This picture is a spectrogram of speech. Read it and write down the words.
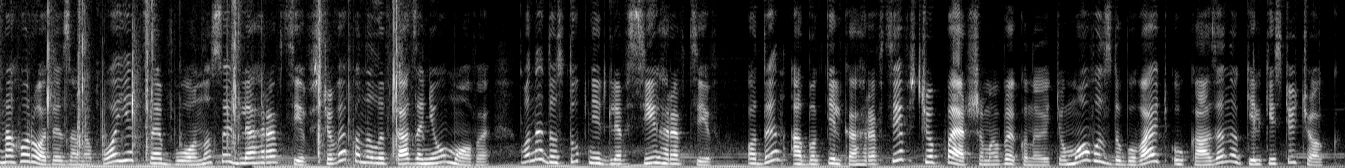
Нагороди за напої це бонуси для гравців, що виконали вказані умови. Вони доступні для всіх гравців. Один або кілька гравців, що першими виконують умову, здобувають указану кількість очок.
